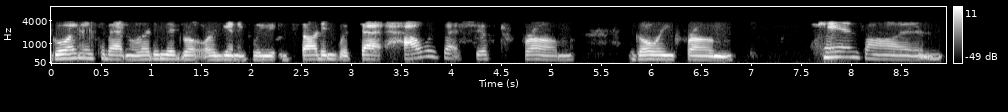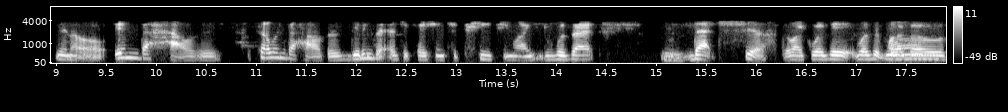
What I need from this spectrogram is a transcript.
going into that and letting it grow organically and starting with that how was that shift from going from hands on, you know, in the houses, selling the houses, getting the education to teaching? Like, was that mm. that shift? Like, was it was it one um, of those?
